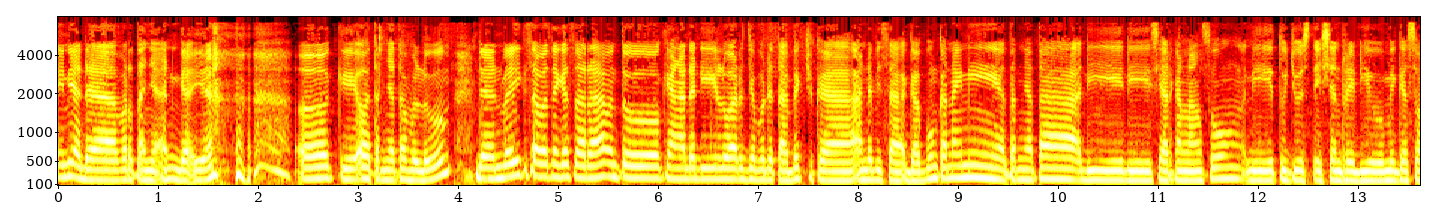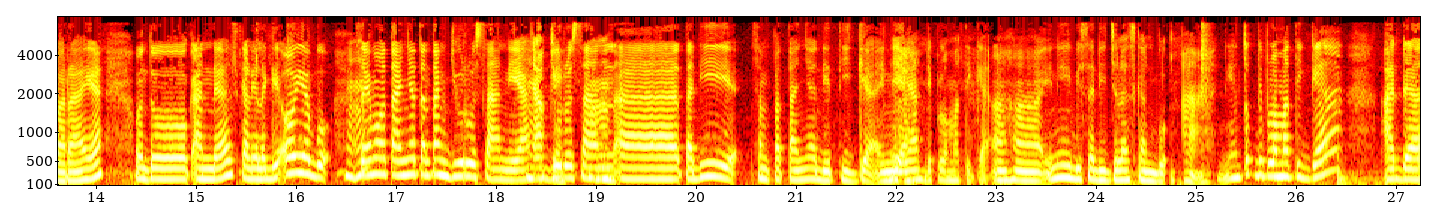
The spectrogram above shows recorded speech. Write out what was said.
Ini ada pertanyaan enggak ya? Oke, oh ternyata belum. Dan baik sahabat Negasara untuk yang ada di luar Jabodetabek juga Anda bisa gabung karena ini ternyata di, disiarkan langsung di tujuh stasiun radio Mega Suara ya. Untuk Anda sekali lagi, oh ya Bu, hmm. saya mau tanya tentang jurusan ya. Okay. Jurusan hmm. uh, tadi sempat tanya di tiga ini yeah, ya. Diploma tiga. Aha, ini bisa dijelaskan Bu. Ah, ini untuk diploma tiga ada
